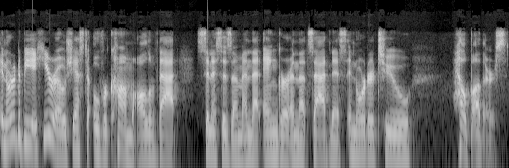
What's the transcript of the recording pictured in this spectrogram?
in order to be a hero, she has to overcome all of that cynicism and that anger and that sadness in order to help others.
